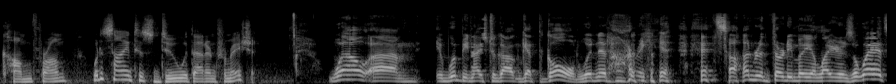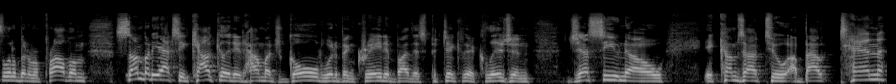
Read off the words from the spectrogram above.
come from, what do scientists do with that information? Well, um, it would be nice to go out and get the gold, wouldn't it, Hari? it's 130 million light years away. It's a little bit of a problem. Somebody actually calculated how much gold would have been created by this particular collision. Just so you know, it comes out to about 10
